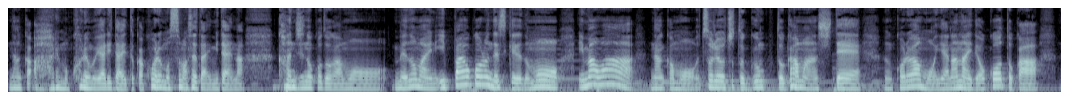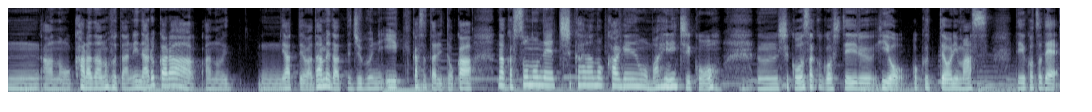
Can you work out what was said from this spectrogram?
なんかあれもこれもやりたいとかこれも済ませたいみたいな感じのことがもう目の前にいっぱい起こるんですけれども今はなんかもうそれをちょっとぐっと我慢して、うん、これはもうやらないでおこうとか、うん、あの体の負担になるからあのやってはダメだって自分に言い聞かせたりとかなんかそのね力の加減を毎日こう、うん、試行錯誤している日を送っております。ということで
